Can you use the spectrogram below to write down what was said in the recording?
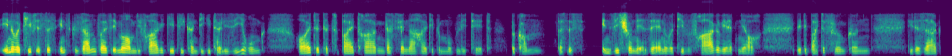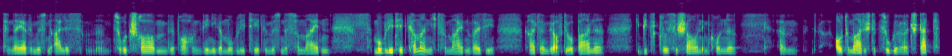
innovativ ist das insgesamt, weil es immer um die Frage geht, wie kann Digitalisierung heute dazu beitragen, dass wir nachhaltige Mobilität bekommen. Das ist sich schon eine sehr innovative Frage. Wir hätten ja auch eine Debatte führen können, die da sagt, naja, wir müssen alles äh, zurückschrauben, wir brauchen weniger Mobilität, wir müssen das vermeiden. Mobilität kann man nicht vermeiden, weil sie, gerade wenn wir auf die urbane Gebietsgröße schauen, im Grunde ähm, automatisch dazugehört. Statt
